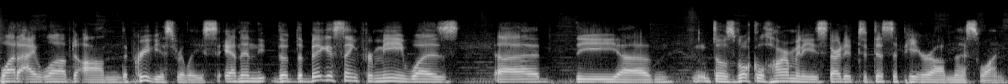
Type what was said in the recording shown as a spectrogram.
what I loved on the previous release. And then the, the, the biggest thing for me was uh, the um, those vocal harmonies started to disappear on this one,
